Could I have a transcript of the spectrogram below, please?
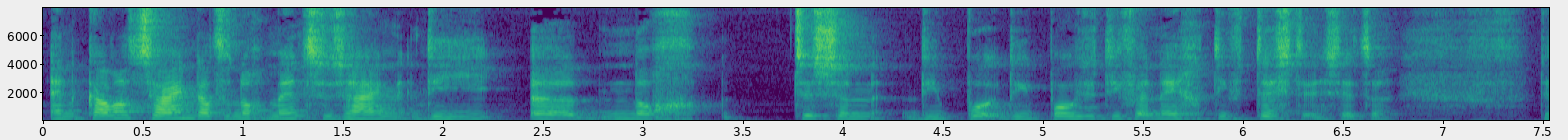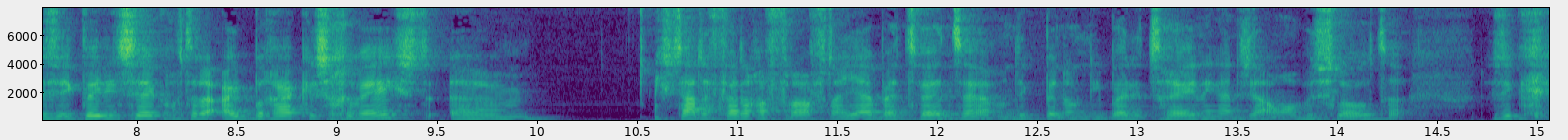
en kan het zijn dat er nog mensen zijn die uh, nog tussen die, po die positieve en negatieve testen in zitten? Dus ik weet niet zeker of er een uitbraak is geweest. Um, ik sta er verder vanaf dan jij bij Twente, hè, want ik ben ook niet bij de trainingen. Die zijn allemaal besloten. Dus ik,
